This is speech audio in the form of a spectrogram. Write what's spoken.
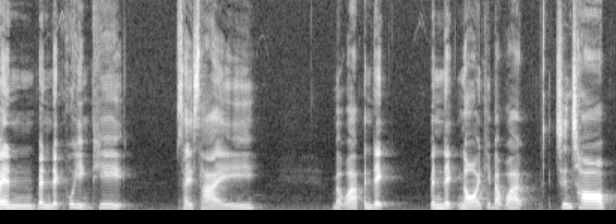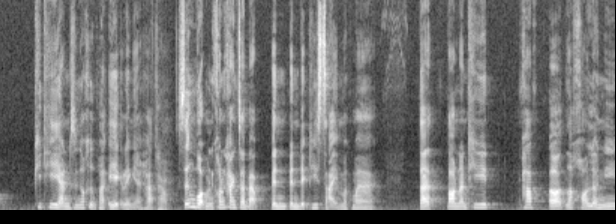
ป็นเป็นเด็กผู้หญิงที่ใสๆ แบบว่าเป็นเด็กเป็นเด็กน้อยที่แบบว่าชื่นชอบพี่เทียนซึ่งก็คือพระเอกอะไรอย่างเงี้ยค่ะครับซึ่งบทมันค่อนข้างจะแบบเป็นเป็นเด็กที่ใสมากๆ แต่ตอนนั้นที่ภาพเอ่อละครเรื่องนี้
